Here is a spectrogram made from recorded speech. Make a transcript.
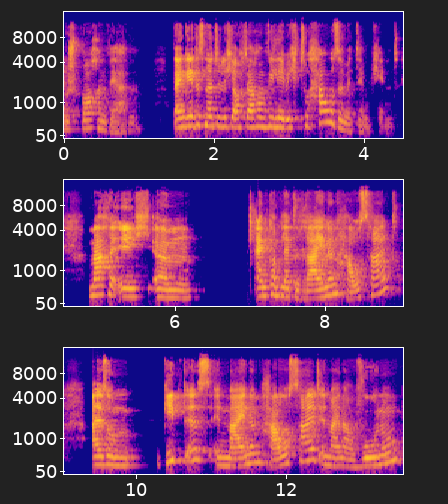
besprochen werden. Dann geht es natürlich auch darum, wie lebe ich zu Hause mit dem Kind. Mache ich ähm, einen komplett reinen Haushalt? Also gibt es in meinem Haushalt, in meiner Wohnung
